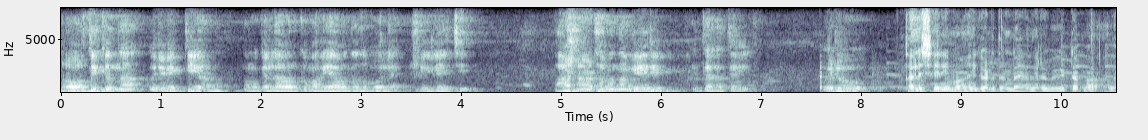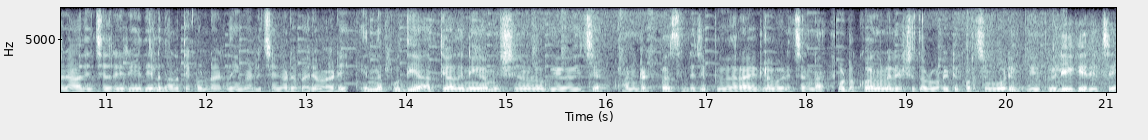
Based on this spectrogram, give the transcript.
പ്രവർത്തിക്കുന്ന ഒരു വ്യക്തിയാണ്. നമുക്കെല്ലാവർക്കും അറിയാവുന്നതുപോലെ ഷീലേച്ചി എന്ന പേരിൽ ഇത്തരത്തിൽ ഒരു തലശ്ശേരി മാഹിക്കടുത്തുണ്ടായിരുന്ന ഒരു വീട്ടമ്മ അവരാദ്യം ചെറിയ രീതിയിൽ നടത്തിക്കൊണ്ടുവരുന്ന ഈ വെളിച്ചെണ്ണയുടെ പരിപാടി. ഇന്ന് പുതിയ അത്യാധുനിക മെഷീനുകൾ ഉപയോഗിച്ച് ഹൺഡ്രഡ് പെർസെന്റേജ് പ്യുവർ ആയിട്ടുള്ള വെളിച്ചെണ്ണ കൊടുക്കുക എന്നുള്ള ലക്ഷ്യത്തോട് കൂടിയിട്ട് കുറച്ചും കൂടി വിപുലീകരിച്ച്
